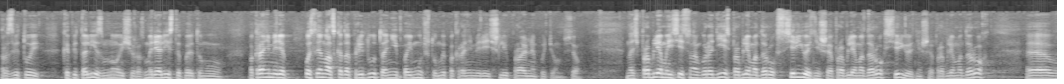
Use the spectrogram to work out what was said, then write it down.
развитой капитализм, но еще раз, мы реалисты, поэтому, по крайней мере, после нас, когда придут, они поймут, что мы, по крайней мере, шли правильным путем. Все. Значит, проблема, естественно, в городе есть, проблема дорог, серьезнейшая проблема дорог, серьезнейшая проблема дорог. Э,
